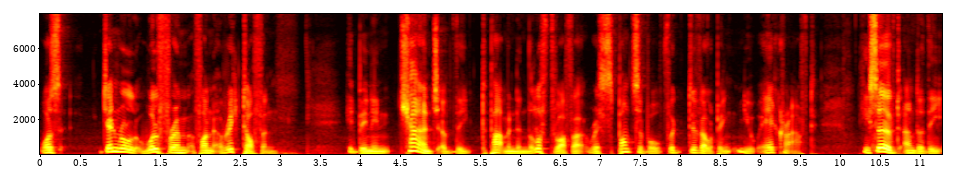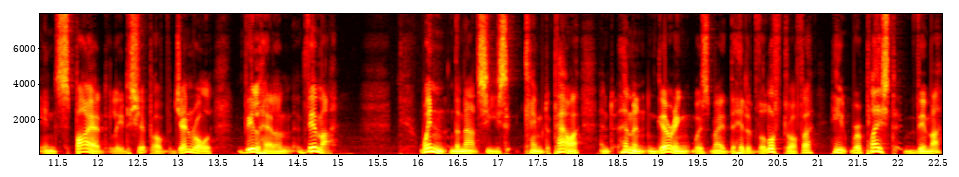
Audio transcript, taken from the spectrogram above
was General Wolfram von Richthofen. He'd been in charge of the department in the Luftwaffe responsible for developing new aircraft. He served under the inspired leadership of General Wilhelm Wimmer. When the Nazis came to power and Hermann Goering was made the head of the Luftwaffe, he replaced Wimmer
